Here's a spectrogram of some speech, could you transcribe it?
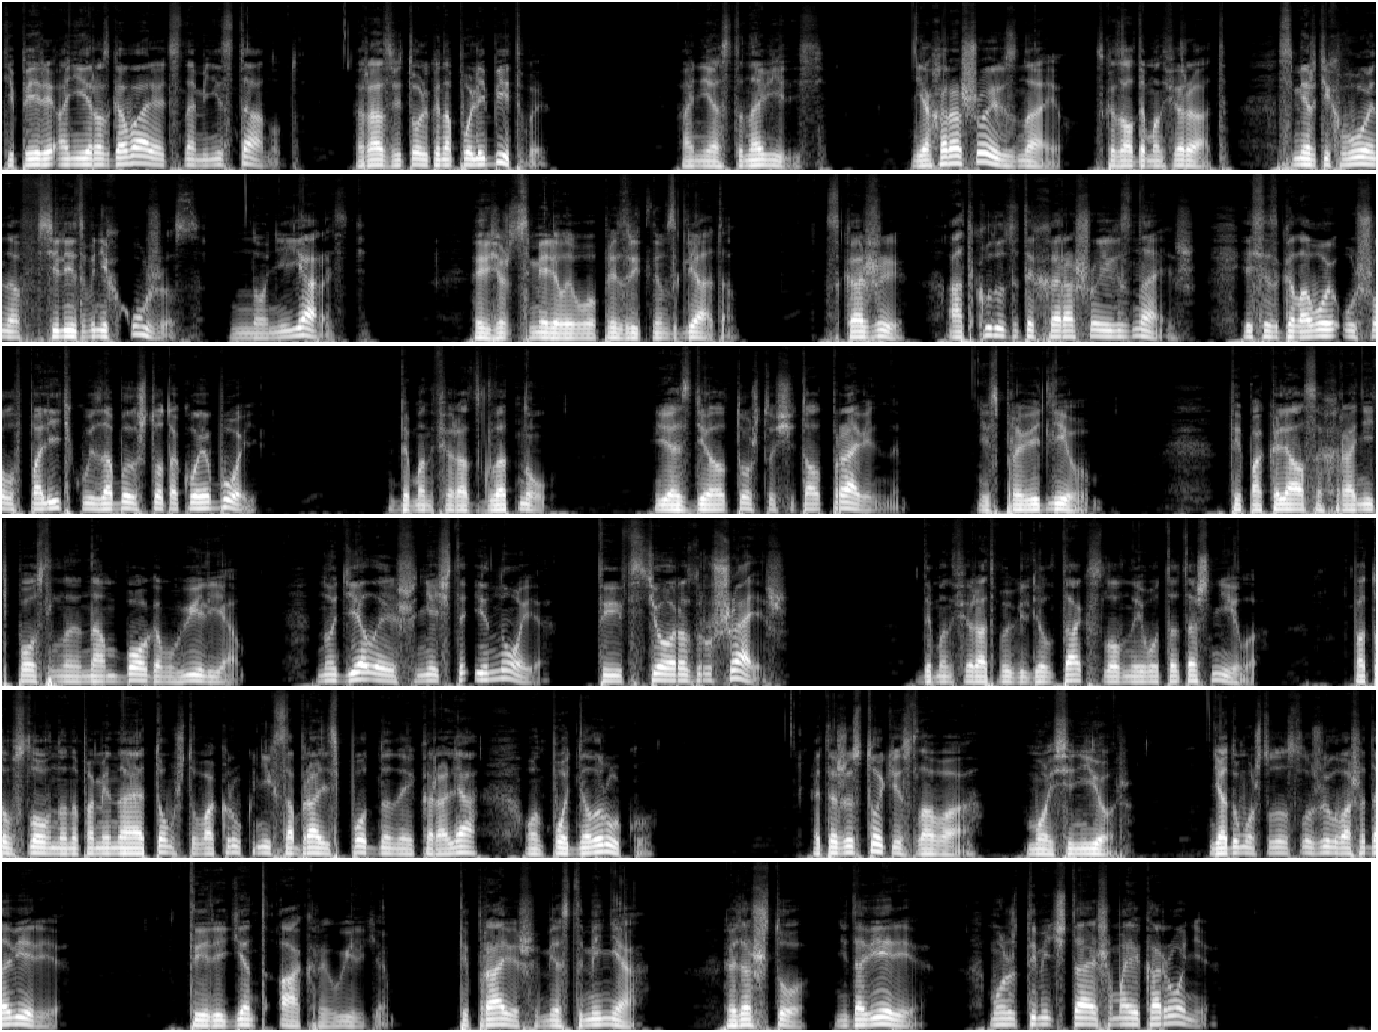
Теперь они и разговаривать с нами не станут. Разве только на поле битвы. Они остановились. Я хорошо их знаю. — сказал Демонферат. «Смерть их воинов вселит в них ужас, но не ярость». Ричард смерил его презрительным взглядом. «Скажи, откуда ты так хорошо их знаешь, если с головой ушел в политику и забыл, что такое бой?» Демонферат сглотнул. «Я сделал то, что считал правильным и справедливым. Ты поклялся хранить посланное нам Богом, Уильям, но делаешь нечто иное. Ты все разрушаешь. Демонферат выглядел так, словно его тошнило. Потом, словно напоминая о том, что вокруг них собрались подданные короля, он поднял руку. «Это жестокие слова, мой сеньор. Я думал, что заслужил ваше доверие. Ты регент Акры, Уильям. Ты правишь вместо меня. Это что, недоверие? Может, ты мечтаешь о моей короне?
